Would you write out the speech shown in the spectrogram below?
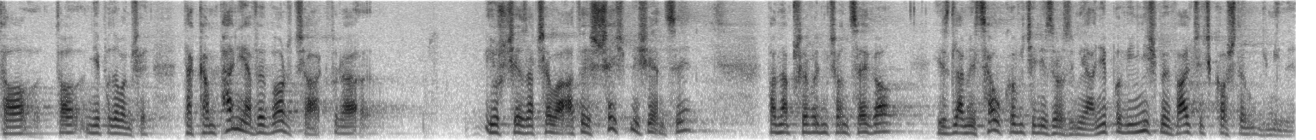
to, to nie podoba mi się. Ta kampania wyborcza, która już się zaczęła, a to jest sześć miesięcy pana przewodniczącego, jest dla mnie całkowicie niezrozumiała. Nie powinniśmy walczyć kosztem gminy.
